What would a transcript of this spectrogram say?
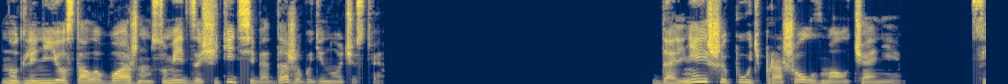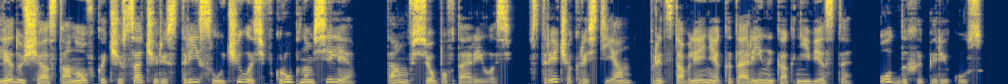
но для нее стало важным суметь защитить себя даже в одиночестве. Дальнейший путь прошел в молчании. Следующая остановка часа через три случилась в крупном селе. Там все повторилось. Встреча крестьян, представление Катарины как невесты, отдых и перекус.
